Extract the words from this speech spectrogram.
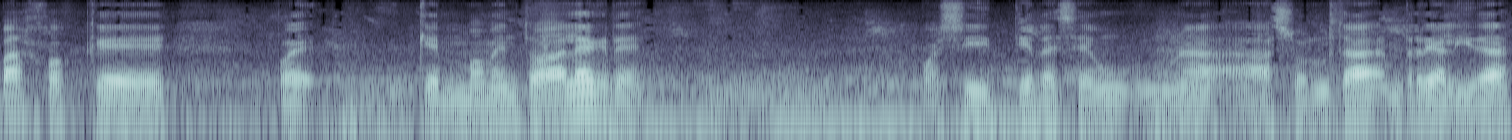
bajos que, pues, que en momentos alegres, pues sí, tiene que ser un- una absoluta realidad,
